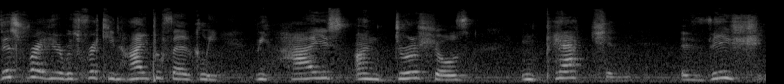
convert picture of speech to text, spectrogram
this right here was freaking hypothetically the highest on dirt shows impaction evasion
